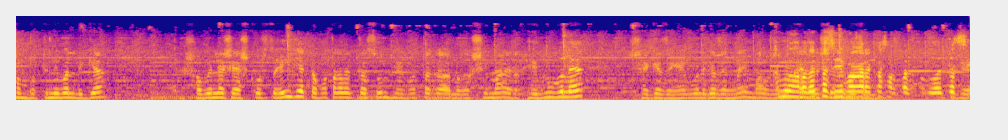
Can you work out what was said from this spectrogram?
সম্পত্তি নিবার লিগিয়া সবাই শেষ করছে। এই যে একটা পতাকা দেখতে শুন সেই পতাকা লগা সীমা এটা হেগু বলে সে গেছে হে বলে গেছে নাই। মাল আমি ওখানে দেখতেছি ফাঁকার একটা দেখতেছি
